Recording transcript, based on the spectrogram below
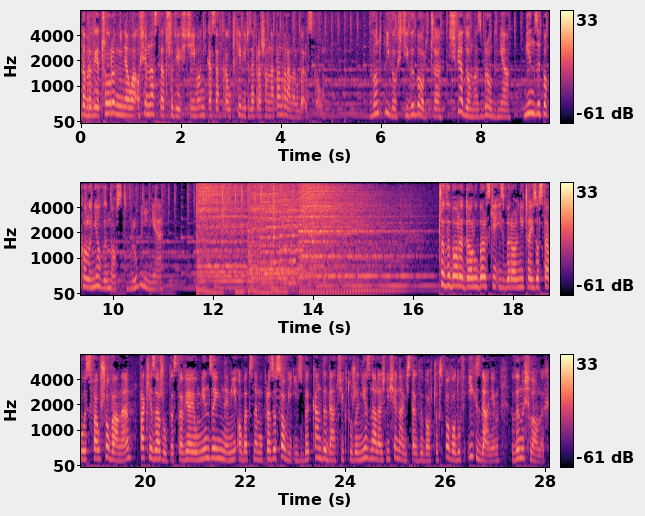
Dobry wieczór, minęła 18.30. Monika Sawka-Łuczkiewicz, zapraszam na panoramę lubelską. Wątpliwości wyborcze, świadoma zbrodnia, międzypokoleniowy most w Lublinie. Czy wybory do Lubelskiej Izby Rolniczej zostały sfałszowane? Takie zarzuty stawiają m.in. obecnemu prezesowi Izby kandydaci, którzy nie znaleźli się na listach wyborczych z powodów ich zdaniem wymyślonych.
